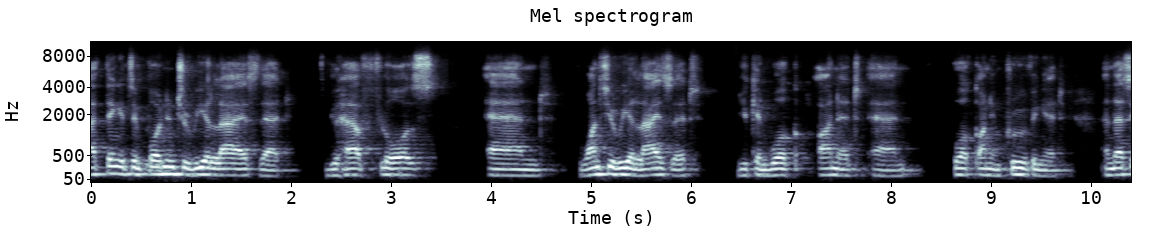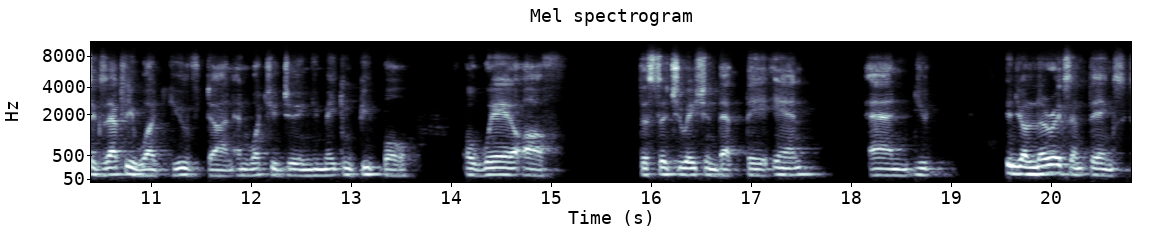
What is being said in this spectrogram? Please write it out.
I think it's important to realize that you have flaws, and once you realize it, you can work on it and work on improving it. And that's exactly what you've done and what you're doing. You're making people aware of the situation that they're in, and you in your lyrics and things,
